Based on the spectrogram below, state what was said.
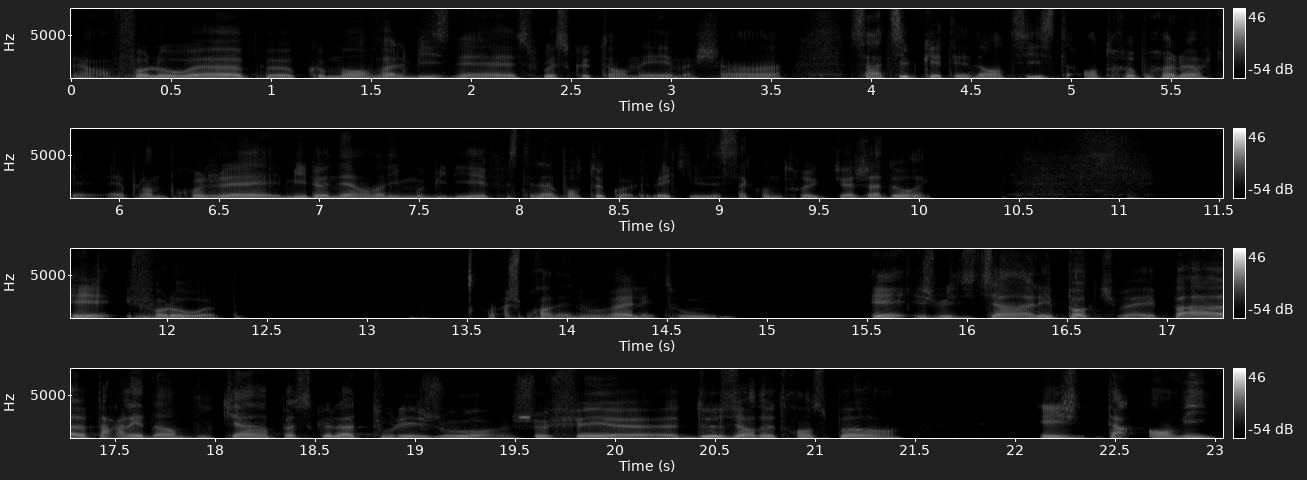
Alors, follow-up, comment va le business, où est-ce que tu en es, machin. C'est un type qui était dentiste, entrepreneur, qui avait plein de projets, millionnaire dans l'immobilier, c'était n'importe quoi. Le mec, il faisait 50 trucs, tu vois, j'adorais. Et follow-up. Je prends des nouvelles et tout. Et je me dis, tiens, à l'époque, tu ne m'avais pas euh, parlé d'un bouquin parce que là, tous les jours, je fais euh, deux heures de transport et tu as envie,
